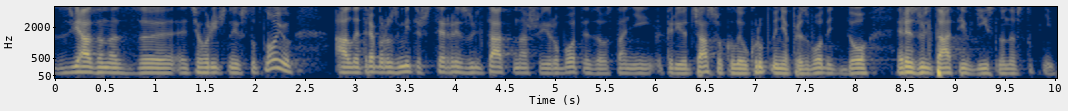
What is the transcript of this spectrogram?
зв'язана з е, цьогорічною вступною, але треба розуміти, що це результат нашої роботи за останній період часу, коли укрупнення призводить до результатів дійсно на вступні.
